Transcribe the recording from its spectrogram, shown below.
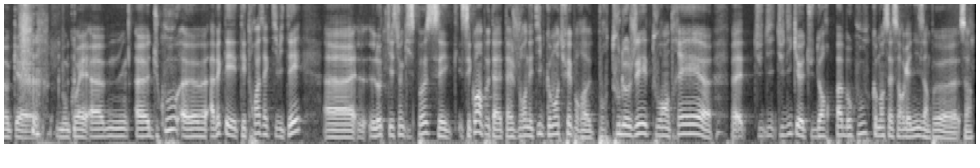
donc, euh, donc ouais. Euh, du coup, avec tes, tes, trois activités, l'autre question qui se pose, c'est c'est quoi un peu ta, ta, journée type? Comment tu fais pour, pour tout loger, tout rentrer? Tu, dis, tu dis que tu dors pas beaucoup. Comment ça s'organise un peu, ça?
